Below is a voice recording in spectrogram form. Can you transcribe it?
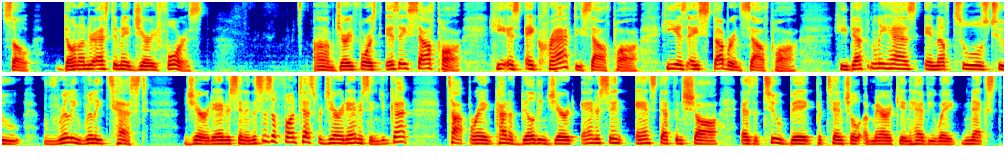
So don't underestimate Jerry Forrest. Um, Jerry Forrest is a southpaw. He is a crafty southpaw. He is a stubborn southpaw. He definitely has enough tools to really, really test Jared Anderson. And this is a fun test for Jared Anderson. You've got top rank kind of building Jared Anderson and Stephen Shaw as the two big potential American heavyweight next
